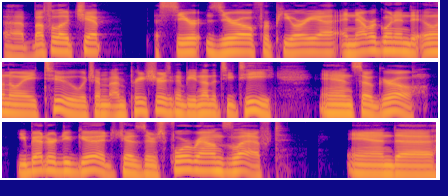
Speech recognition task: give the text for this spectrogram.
uh Buffalo Chip, a zero, for Peoria, and now we're going into Illinois too, which I'm I'm pretty sure is going to be another TT. And so, girl, you better do good because there's four rounds left, and uh,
